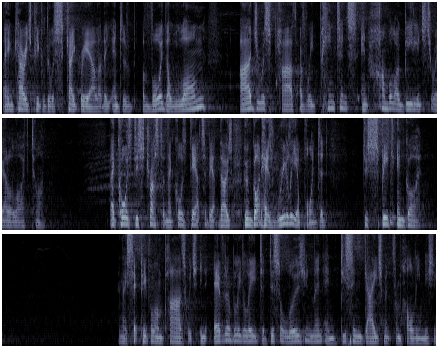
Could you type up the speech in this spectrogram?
They encourage people to escape reality and to avoid the long, arduous path of repentance and humble obedience throughout a lifetime. They cause distrust and they cause doubts about those whom God has really appointed to speak and guide and they set people on paths which inevitably lead to disillusionment and disengagement from holy mission.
